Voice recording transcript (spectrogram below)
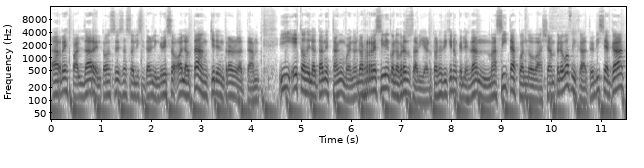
a respaldar, entonces, a solicitar el ingreso a la OTAN, quieren entrar a la OTAN. Y estos de la OTAN están, bueno, los reciben con los brazos abiertos. Les dijeron que les dan más citas cuando vayan. Pero vos fijate, dice acá.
